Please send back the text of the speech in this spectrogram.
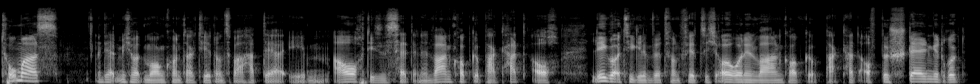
Thomas, der hat mich heute Morgen kontaktiert und zwar hat der eben auch dieses Set in den Warenkorb gepackt, hat auch Lego-Artikel im Wert von 40 Euro in den Warenkorb gepackt, hat auf Bestellen gedrückt,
